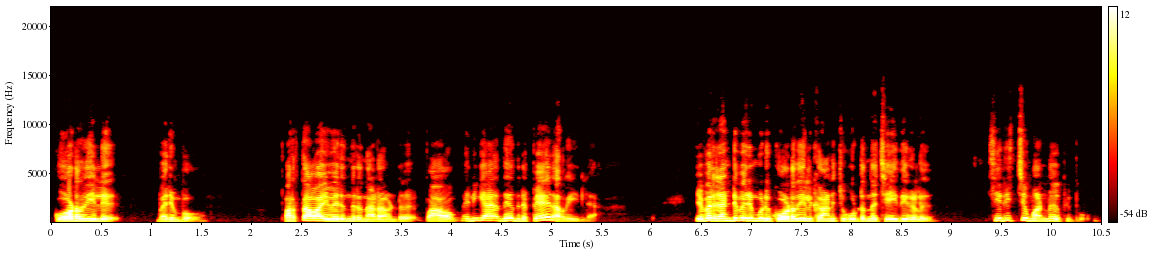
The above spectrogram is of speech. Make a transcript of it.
കോടതിയിൽ വരുമ്പോൾ ഭർത്താവായി വരുന്നൊരു നടനുണ്ട്. പാവം. എനിക്ക് അദ്ദേഹത്തിന്റെ പേരറിയില്ല. ഇവർ രണ്ടുപേരും കൂടി കോടതിയിൽ കാണിച്ചു കൂട്ടുന്ന ചെയ്തികൾ ചിരിച്ച് മണ്ണ് കപ്പിപ്പോവും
